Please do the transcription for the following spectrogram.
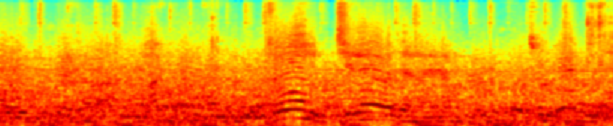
해주는 데잖아. 전 진에어잖아요. 저게?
